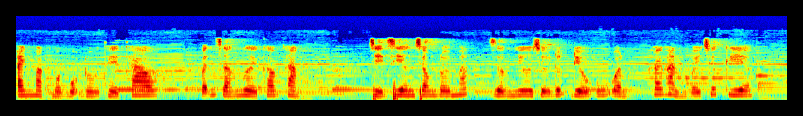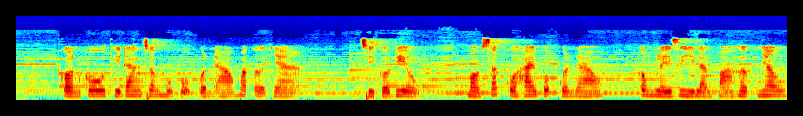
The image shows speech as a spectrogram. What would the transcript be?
Anh mặc một bộ đồ thể thao, vẫn dáng người cao thẳng. Chỉ riêng trong đôi mắt dường như chứa đựng điều u uẩn khác hẳn với trước kia. Còn cô thì đang trong một bộ quần áo mặc ở nhà. Chỉ có điều, màu sắc của hai bộ quần áo không lấy gì làm hòa hợp nhau.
